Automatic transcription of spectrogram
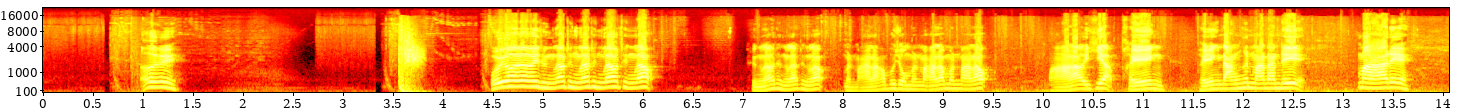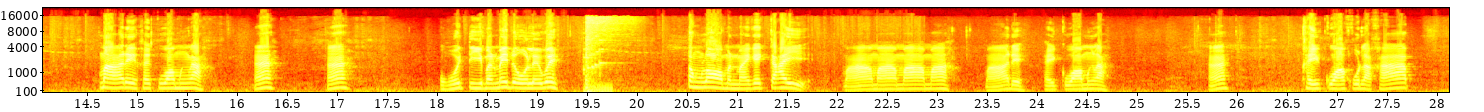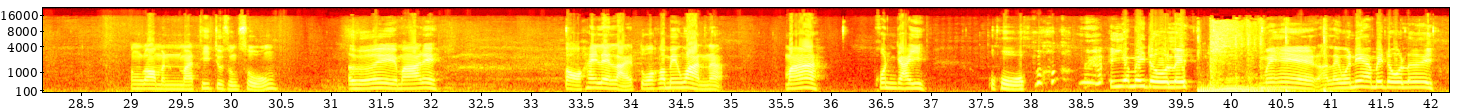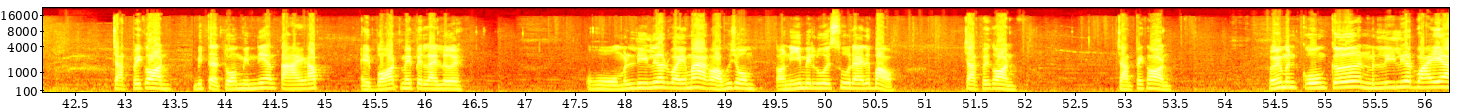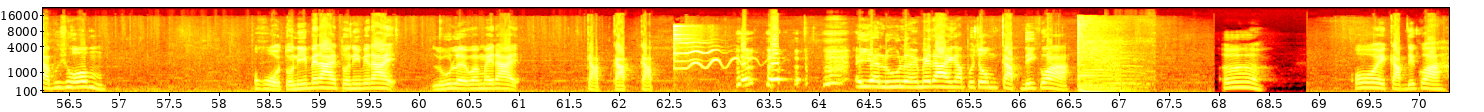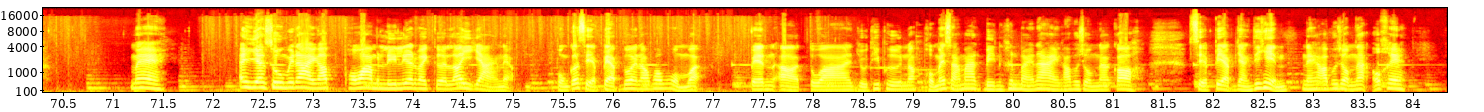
เอ้ยโอ้ยเอ้ยเอ้ยถึงแล้วถึงแล้วถึงแล้วถึงแล้ว ถึงแล้วถึงแล้วถึงแล้วมันมาแล้วครับผู้ชมมันมาแล้วมันมาแล้ว มาแล้วไอ้เหี้ยเพลง เพลงดังขึ้นมาทันทีมาดิมาดิใครกลัวมึงล่ะฮะฮะโอ้ยตีมันไม่โดนเลยเว้ยต้องล่อมันมาใกล้ๆมามามามามาดิใครกลัวมึงล่ะฮะ ใครกลัวคุณล่ะครับ ต้องรอมันมาที่จุดสูงๆ เอ้ยมาดิต่อให้หลาย ๆ ตัวก็ไม่หวั่นน่ะ มาพ่นใหญ่โอ้โหไอ้ยังไม่โดนเลยแม่อะไรวะเนี่ยไม่โดนเลย จัดไปก่อนมีแต่ตัวมินเนี่ยนตายครับ ไอ้บอสไม่เป็นไรเลย โอ้โหมันรีเลือดไวมากว่ะผู้ชม ตอนนี้ไม่รู้จะสู้ได้หรือเปล่า จัดไปก่อน จัดไปก่อน ฮ้ยมันโกงเกินมันรีเลือดไวอะผู้ชม โอ้โห ตัวนี้ไม่ได้ตัวนี้ไม่ได้ รู้เลยว่าไม่ได้ กลับกลับกลับไอ้เหี้ยรู้เลยไม่ได้ครับผู้ชมกลับดีกว่า เออ โอ้ยกลับดีกว่า แม่ไอ้เหี้ยสู้ไม่ได้ครับ เพราะว่ามันรีเลือดไวเกินแล้วอีกอย่างเนี่ย ผมก็เสียเปรียบด้วยนะเพราะผมอะเป็นเอ่อตัวอยู่ที่พื้นเนาะผมไม่สามารถบินขึ้นไปได้ครับผู้ชมนะก็เสียเปรียบอย่างที่เห็นนะครับผู้ชมนะโอเค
